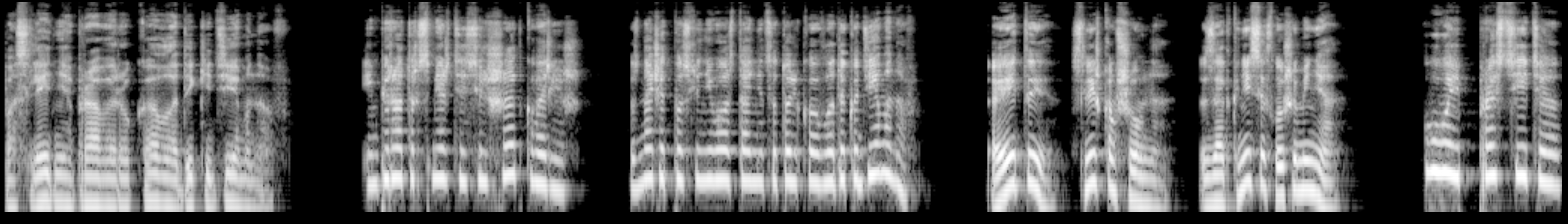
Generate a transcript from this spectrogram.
последняя правая рука владыки демонов. Император смерти Сильшет, говоришь? Значит, после него останется только владыка демонов? Эй ты, слишком шумно. Заткнись и слушай меня. Ой, простите,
